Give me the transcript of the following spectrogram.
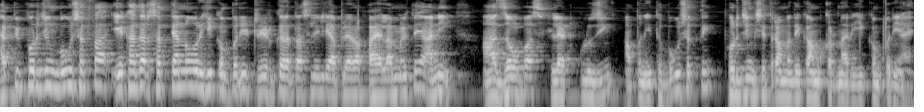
हॅपी फोर्जिंग बघू शकता. एक हजार सत्त्याण्णववर ही कंपनी ट्रेड करत असलेली आपल्याला पाहायला मिळते आणि आज जवळपास फ्लॅट क्लोजिंग आपण इथं बघू शकते. फोर्जिंग क्षेत्रामध्ये काम करणारी ही कंपनी आहे.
